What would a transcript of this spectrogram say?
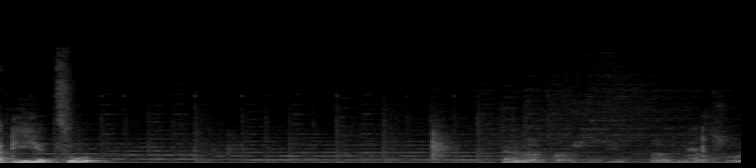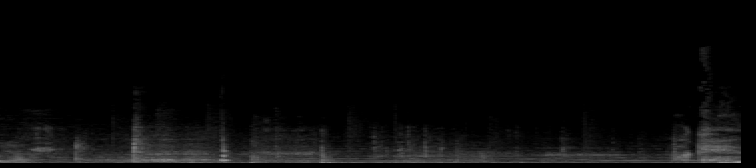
War die hier zu, ja. Okay.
